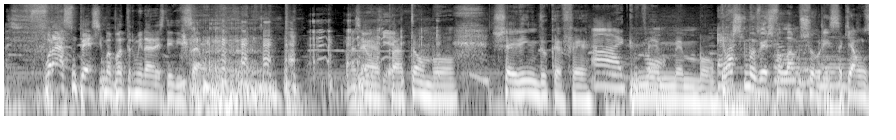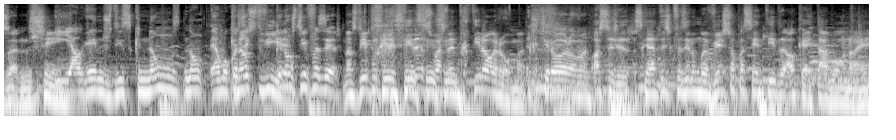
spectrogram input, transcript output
Frase péssima para terminar esta edição. Mas é, É o que pá, é. tão bom. Cheirinho do café. Ai, que bom. Mesmo, mesmo bom. Eu acho que uma vez falámos sobre isso aqui há uns anos Sim. e alguém nos disse que não, não é uma coisa não se devia. que não se devia fazer. Não se devia porque Sim, retira, sim, supostamente sim. retira o aroma. Retira o aroma. Ou seja, se calhar tens que fazer uma vez só para sentir, ok, está bom, não é?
